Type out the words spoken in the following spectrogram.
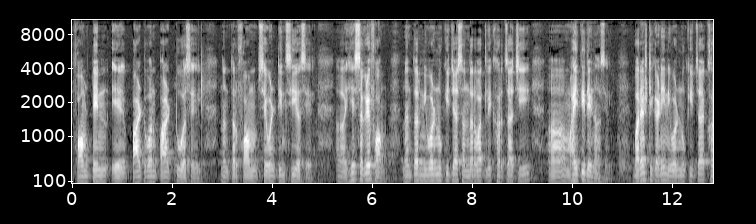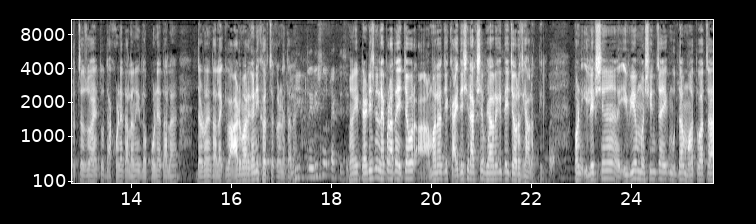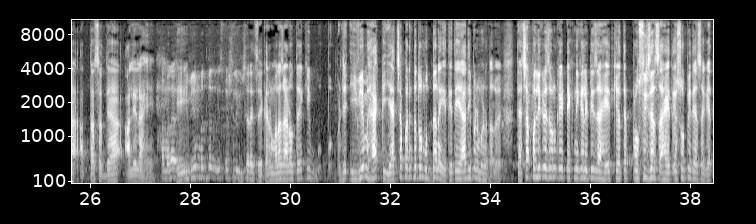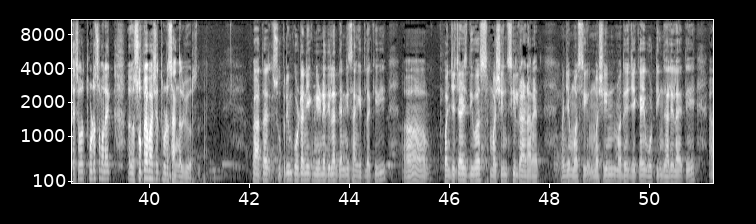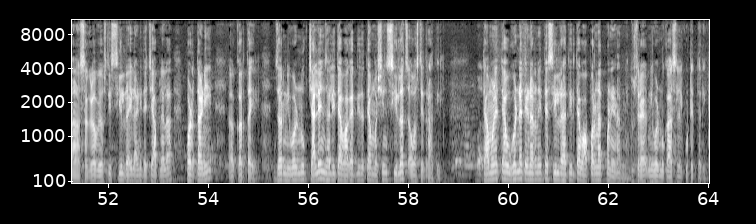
form ten A part one part two असेल नंतर फॉर्म सेवन्टीन सी असेल हे सगळे फॉर्म नंतर निवडणुकीच्या संदर्भातली खर्चाची माहिती देणं असेल. बऱ्याच ठिकाणी निवडणुकीचा खर्च जो आहे तो दाखवण्यात आला नाही लपवण्यात आला दडवण्यात आला किंवा आडमार्गाने खर्च करण्यात आला. ट्रेडिशनल प्रॅक्टिस ट्रॅडिशनल आहे. पण आता याच्यावर आम्हाला जे कायदेशीर आक्षेप घ्यावे लागेल त्याच्यावरच घ्यावं लागतील. पण इलेक्शन ईव्हीएम मशीनचा एक मुद्दा महत्त्वाचा आत्ता सध्या आलेला आहे मला की ईव्हीएमबद्दल स्पेशली विचारायचं आहे कारण मला जाणवतंय की म्हणजे ईव्हीएम हॅक याच्यापर्यंत तो मुद्दा नाही ते ते याआधी पण म्हणत आलोय. त्याच्या पलीकडे जाऊन काही टेक्निकॅलिटीज आहेत किंवा त्या प्रोसिजर्स आहेत एसओपी त्या सगळ्या त्याच्यावर थोडंसं मला एक सोप्या भाषेत थोडं सांगाल व्ह्युअर्स पण आता सुप्रीम कोर्टाने एक निर्णय दिला त्यांनी सांगितलं की पंचेचाळीस दिवस मशीन सील राहणार आहेत. म्हणजे मशी मशीनमध्ये जे काही वोटिंग झालेलं आहे ते सगळं व्यवस्थित सील राहील आणि त्याची आपल्याला पडताळणी करता येईल. जर निवडणूक चॅलेंज झाली त्या भागातली तर त्या मशीन सीलच अवस्थेत राहतील. त्यामुळे त्या उघडण्यात येणार नाही त्या सील राहतील त्या वापरण्यात पण येणार नाही. दुसऱ्या निवडणुका असलेल्या कुठेतरी.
